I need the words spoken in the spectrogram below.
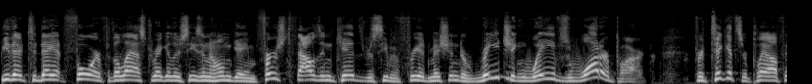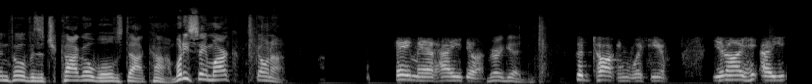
Be there today at 4 for the last regular season home game. First 1,000 kids receive a free admission to Raging Waves Water Park. For tickets or playoff info, visit ChicagoWolves.com. What do you say, Mark? What's going on? Hey, Matt. How you doing? Very good. Good talking with you. You know, I, I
